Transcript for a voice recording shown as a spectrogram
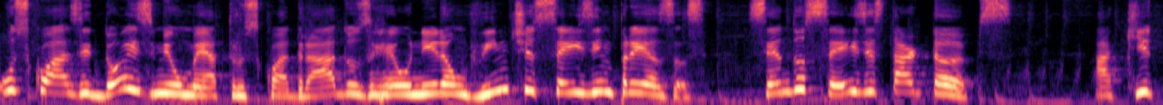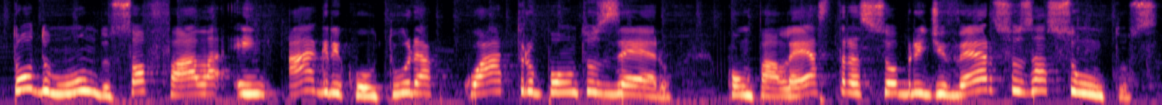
Os quase 2 mil metros quadrados reuniram 26 empresas, sendo seis startups. Aqui todo mundo só fala em agricultura 4.0, com palestras sobre diversos assuntos.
